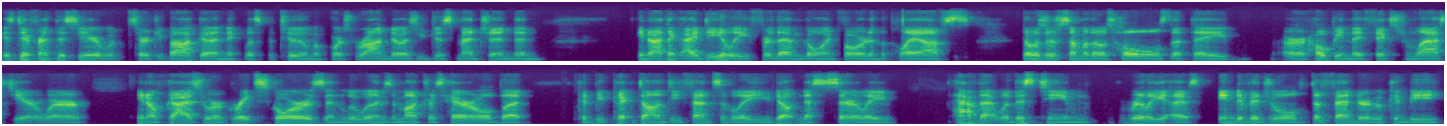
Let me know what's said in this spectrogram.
is different this year with Serge Ibaka, Nicolas Batum, of course Rondo, as you just mentioned, and you know I think ideally for them going forward in the playoffs, those are some of those holes that they are hoping they fixed from last year, where you know guys who are great scorers and Lou Williams and Montrezl Harrell, but could be picked on defensively. You don't necessarily have that with this team. Really, an individual defender who can be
